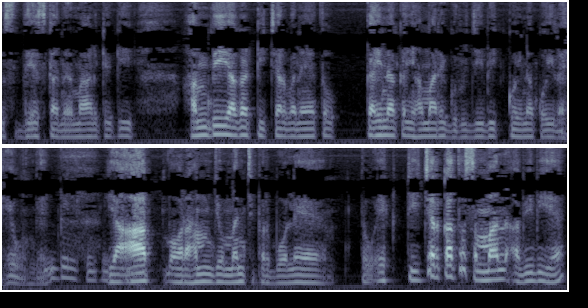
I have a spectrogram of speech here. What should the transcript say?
उस देश का निर्माण क्योंकि हम भी अगर टीचर बने तो कहीं ना कहीं हमारे गुरुजी भी कोई ना कोई रहे होंगे। या आप और हम जो मंच पर बोले हैं तो एक टीचर का तो सम्मान अभी भी है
